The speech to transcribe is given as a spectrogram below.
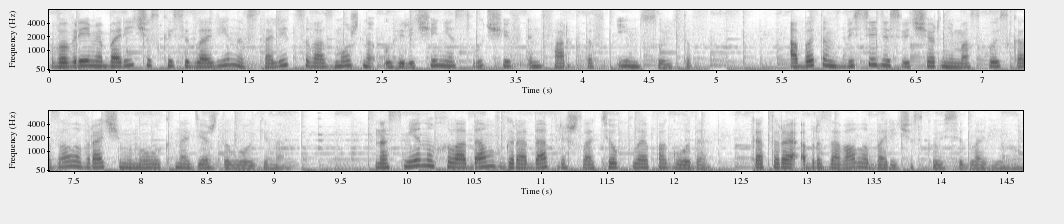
Во время барической седловины в столице возможно увеличение случаев инфарктов и инсультов. Об этом в беседе с «Вечерней Москвой» сказала врач-иммунолог Надежда Логина. На смену холодам в города пришла теплая погода, которая образовала барическую седловину.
